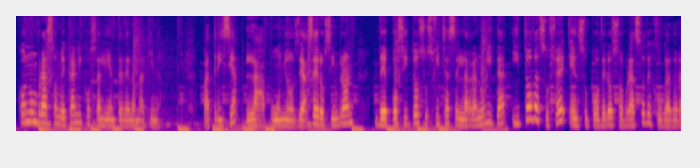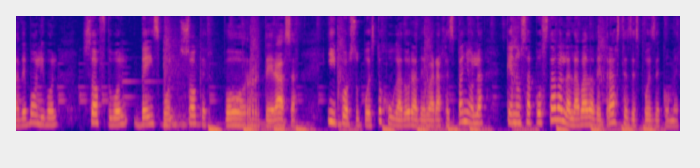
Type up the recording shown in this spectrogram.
con un brazo mecánico saliente de la máquina. Patricia, la puños de acero cimbrón, depositó sus fichas en la ranurita y toda su fe en su poderoso brazo de jugadora de voleibol, softball, béisbol, soccer, porteraza y por supuesto jugadora de baraja española que nos apostaba la lavada de trastes después de comer.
